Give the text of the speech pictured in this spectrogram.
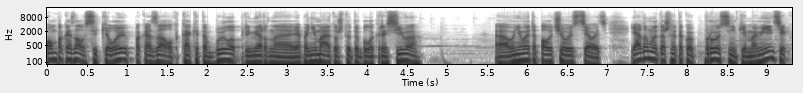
Он показал все киллы, показал, как это было примерно. Я понимаю то, что это было красиво. А, У него это получилось сделать. Я думаю, то, что это такой простенький моментик,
